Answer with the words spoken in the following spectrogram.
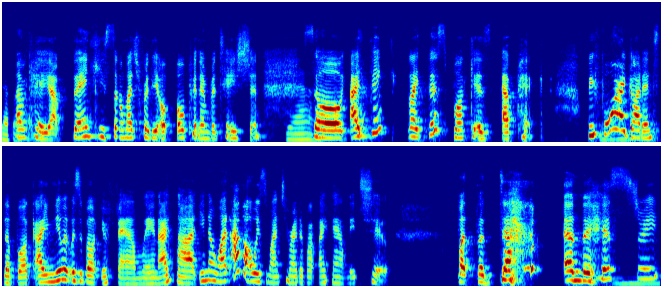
Definitely. Okay, yeah. Thank you so much for the open invitation. Yeah. So I think like this book is epic. Before I Mhm. got into the book, I knew it was about your family, and I thought, you know what? I've always wanted to write about my family too. But the depth and the history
